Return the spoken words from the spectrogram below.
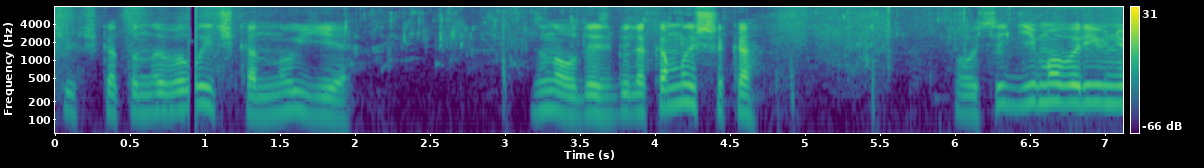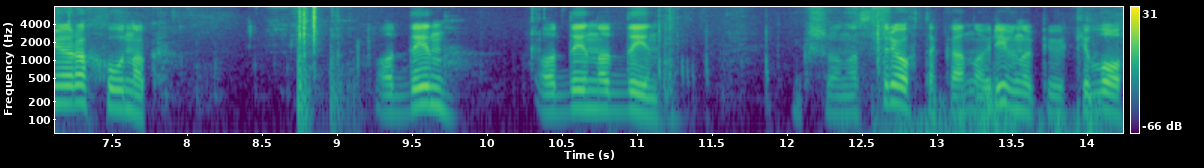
Щучка то невеличка, ну є. Знову десь біля камишика. Ось і Діма вирівнює рахунок. Один, один, один. Якщо у нас трьох така, ну рівно пів кіло.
